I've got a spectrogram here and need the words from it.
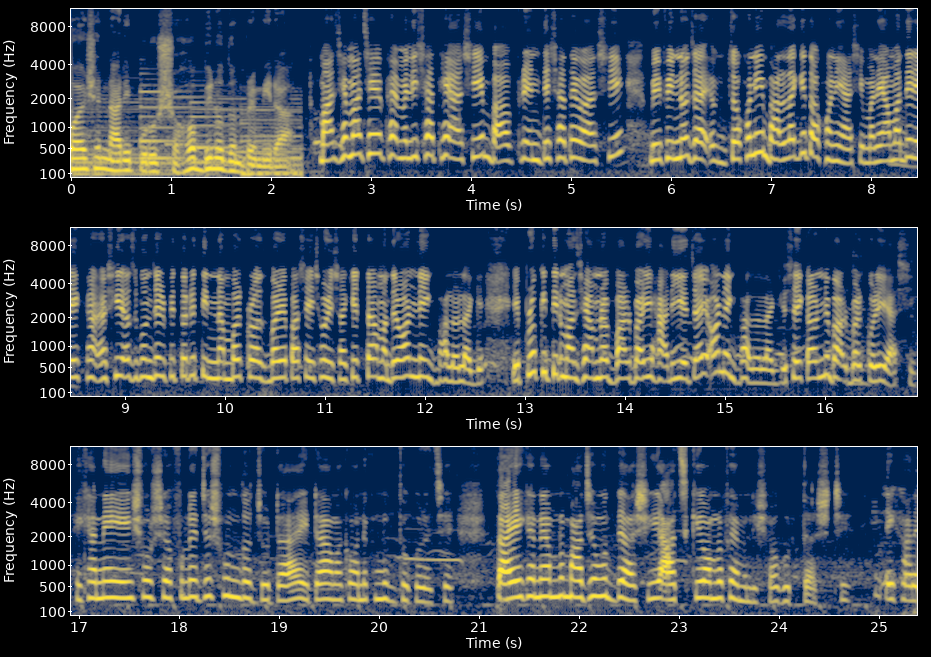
বয়সের নারী পুরুষ সহ বিনোদন প্রেমীরা মাঝে মাঝে ফ্যামিলির সাথে আসি বা ফ্রেন্ডদের সাথেও আসি। বিভিন্ন যখনই ভালো লাগে তখনই আসি। মানে আমাদের এখানে সিরাজগঞ্জের ভিতরে তিন নম্বর ক্রসবারের পাশে এই সরিষা ক্ষেতটা আমাদের অনেক ভালো লাগে। এই প্রকৃতির মাঝে আমরা বারবারই হারিয়ে যাই অনেক ভালো লাগে। সেই কারণে বারবার করেই আসি। এখানে এই সরষা ফুলের যে সৌন্দর্যটা এটা আমাকে অনেক মুগ্ধ করেছে। তাই এখানে আমরা মাঝে মধ্যে আসি আজকেও আমরা ফ্যামিলি সহ ঘুরতে আসছি। এখানে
